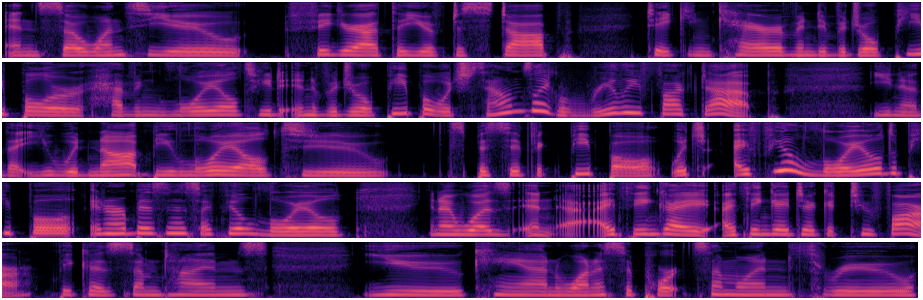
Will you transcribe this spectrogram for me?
and so once you figure out that you have to stop taking care of individual people or having loyalty to individual people, which sounds like really fucked up, you know, that you would not be loyal to specific people which i feel loyal to people in our business. I feel loyal. And i was and i think i i think i took it too far because sometimes you can want to support someone through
